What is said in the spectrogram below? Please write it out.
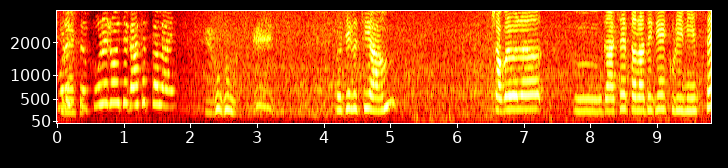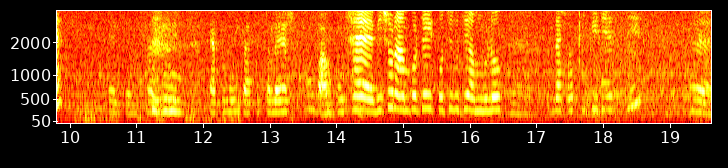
পড়ে পড়ে রয়েছে গাছের তলায়। কচি কচি আম। সকালবেলা গাছের তলা থেকে কুড়িয়ে নিয়ে এসছে। একদম এখন এই গাছের তলায় খুব আম পড়ছে। হ্যাঁ ভীষণ আম পড়ছে এই কচি কচি আমগুলো। হ্যাঁ দেখো। শুকিয়ে নিয়ে এসছি। হ্যাঁ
